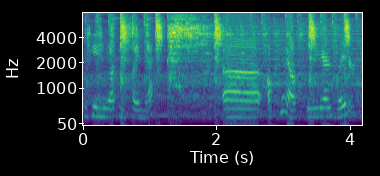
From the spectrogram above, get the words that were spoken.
what game you would like me to play next. Uh, okay, I'll see you guys later.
